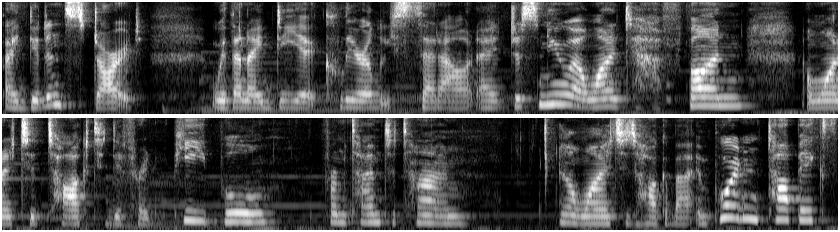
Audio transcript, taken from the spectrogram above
I didn't start with an idea clearly set out. I just knew I wanted to have fun. I wanted to talk to different people from time to time. I wanted to talk about important topics,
